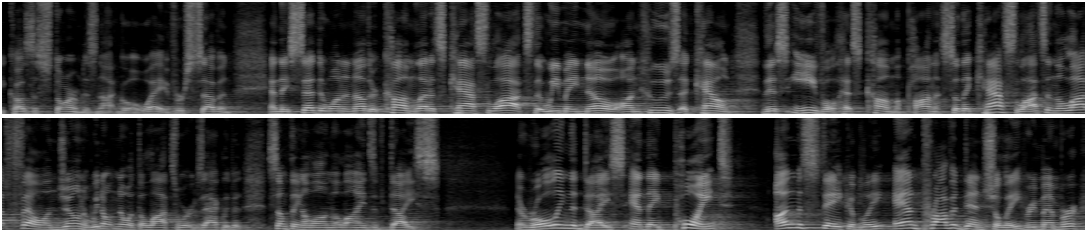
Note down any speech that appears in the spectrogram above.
because the storm does not go away. Verse 7 And they said to one another, Come, let us cast lots that we may know on whose account this evil has come upon us. So they cast lots, and the lot fell on Jonah. We don't know what the lots were exactly, but something along the lines of dice. They're rolling the dice, and they point unmistakably and providentially. Remember,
